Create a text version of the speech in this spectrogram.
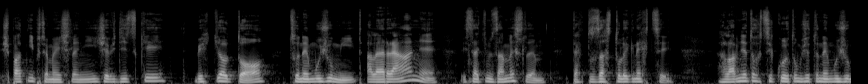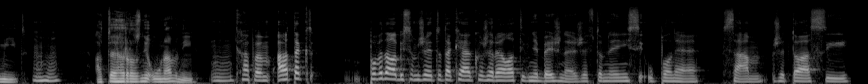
špatné přemýšlení, že vždycky bych chtěl to, co nemůžu mít, ale reálně, když se nad tím zamyslím, tak to za stolik nechci. Hlavně to chci kvůli tomu, že to nemůžu mít. Mhm. A to je hrozně únavný. Mm, chápem. Ale tak povedala by som, že je to také akože relatívne bežné, že v tom není si úplne sám, že to asi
